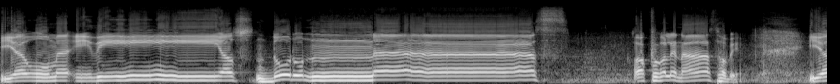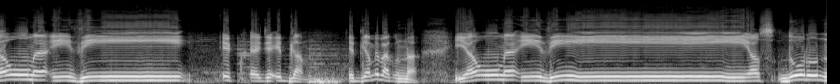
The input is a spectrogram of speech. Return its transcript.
ইয়াউমাইযি ইয়াসদুরুন নাস অক্ষ করলে নাস হবে। ইয়াউমাইযি এক- এই যে ঈদগাম। ঈদগামে বাগুন না। ইয়াউমাইযি ইয়াসদুরুন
